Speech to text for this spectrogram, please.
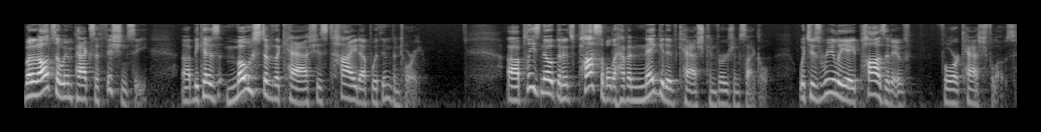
But it also impacts efficiency uh, because most of the cash is tied up with inventory. Uh, please note that it's possible to have a negative cash conversion cycle, which is really a positive for cash flows.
